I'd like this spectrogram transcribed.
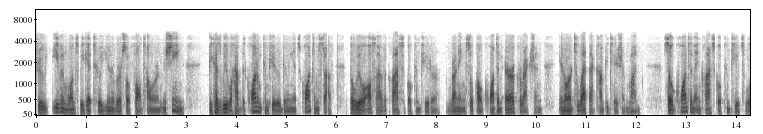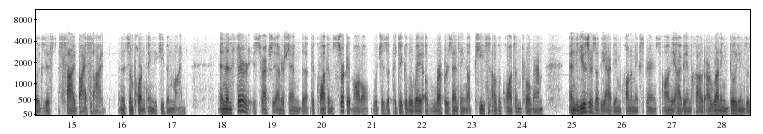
true even once we get to a universal fault tolerant machine because we will have the quantum computer doing its quantum stuff, but we will also have a classical computer running so called quantum error correction in order to let that computation run. So quantum and classical computes will exist side by side, and it's an important thing to keep in mind. And then third is to actually understand the, the quantum circuit model, which is a particular way of representing a piece of a quantum program. And the users of the IBM Quantum Experience on the IBM Cloud are running billions of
